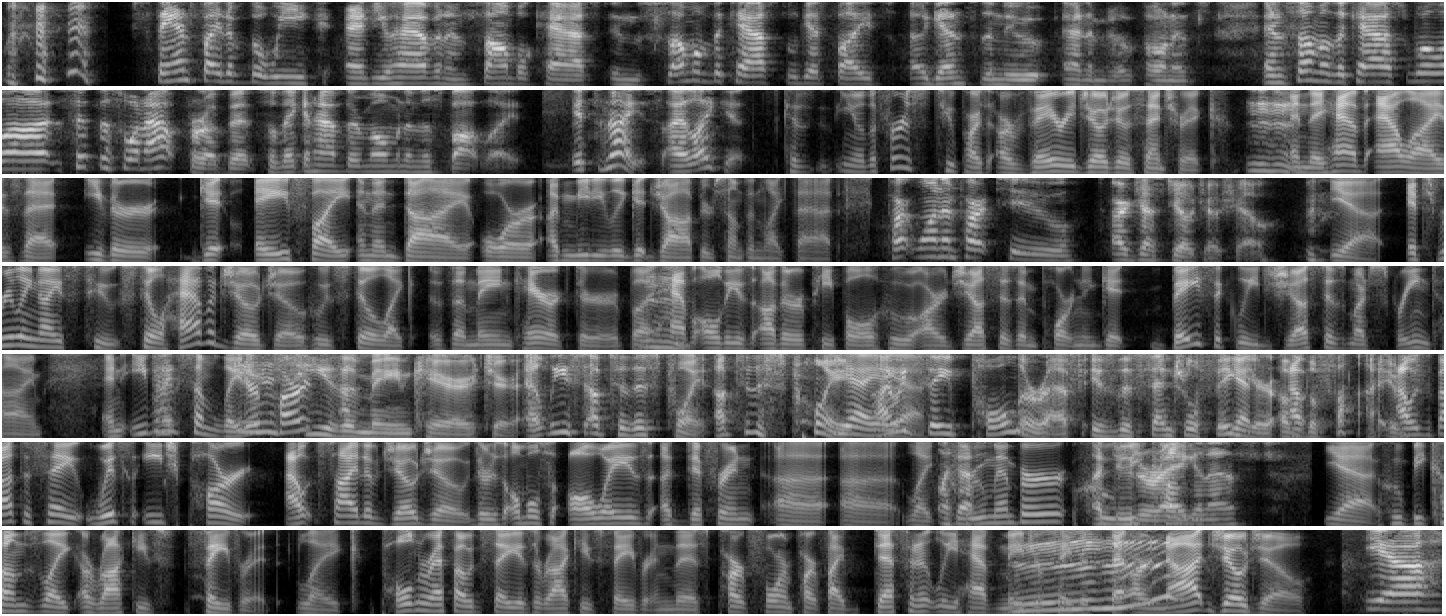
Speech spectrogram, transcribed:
stand fight of the week, and you have an ensemble cast, and some of the cast will get fights against the new enemy opponents, and some of the cast will, uh, sit this one out for a bit so they can have their moment in the spotlight. It's nice. I like it. because you know the first two parts are very JoJo centric, Mm-hmm. and they have allies that either get a fight and then die, or immediately get jobbed or something like that. Part one and part two are just JoJo show. Yeah, it's really nice to still have a JoJo who's still like the main character, but Mm-hmm. have all these other people who are just as important and get basically just as much screen time. And even in some later Is parts, he the main character? At least up to this point. Up to this point, Yeah, yeah, I would yeah. say Polnareff is the central figure of I- the five. I was about to say, with each part outside of JoJo, there's almost always a different, uh, uh, like, Like a crew s- member A who becomes, deuteragonist. Yeah, who becomes like Araki's favorite. Like Polnareff, I would say is Araki's favorite in this. Part four and part five definitely have major favorites that Mm-hmm. are not JoJo. Yeah.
